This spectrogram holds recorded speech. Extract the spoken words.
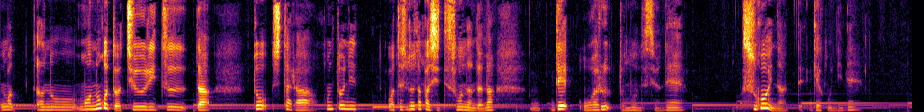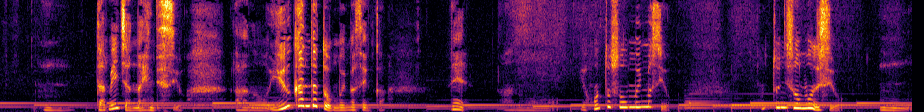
ま、あの物事は中立だとしたら本当に私の魂ってそうなんだなで終わると思うんですよね。すごいなって逆にね。うん。ダメじゃないんですよ。あの勇敢だと思いませんか？ねあのいや本当そう思いますよ。本当にそう思うんですよ。うん。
